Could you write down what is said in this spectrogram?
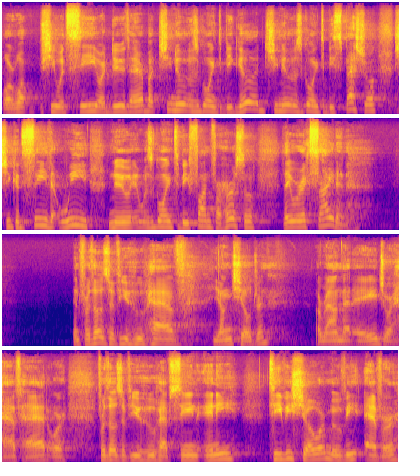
or what she would see or do there, but she knew it was going to be good. She knew it was going to be special. She could see that we knew it was going to be fun for her, so they were excited. And for those of you who have young children around that age or have had, or for those of you who have seen any TV show or movie ever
